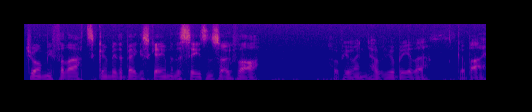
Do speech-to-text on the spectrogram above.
Join me for that. It's going to be the biggest game of the season so far. Hope you win. Hope you'll be there. Goodbye.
